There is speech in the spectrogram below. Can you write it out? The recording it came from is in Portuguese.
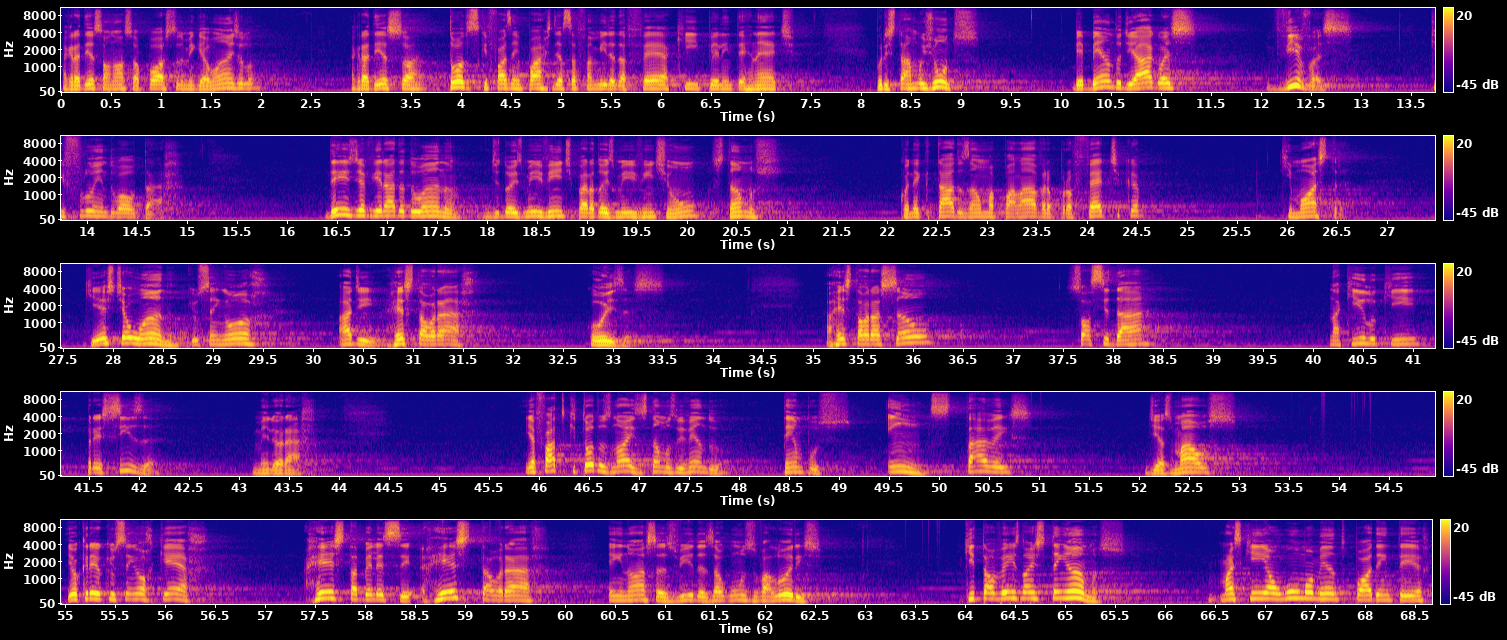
Agradeço ao nosso apóstolo Miguel Ângelo. Agradeço a todos que fazem parte dessa família da fé aqui pela internet, por estarmos juntos, bebendo de águas vivas que fluem do altar. Desde a virada do ano de 2020 para 2021, estamos conectados a uma palavra profética que mostra que este é o ano que o Senhor há de restaurar coisas. A restauração só se dá naquilo que precisa melhorar. E é fato que todos nós estamos vivendo tempos instáveis, dias maus. E eu creio que o Senhor quer restabelecer, restaurar em nossas vidas alguns valores que talvez nós tenhamos, mas que em algum momento podem ter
